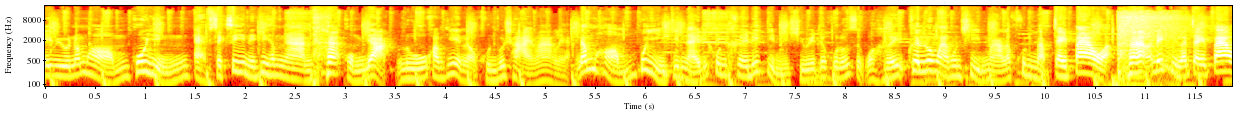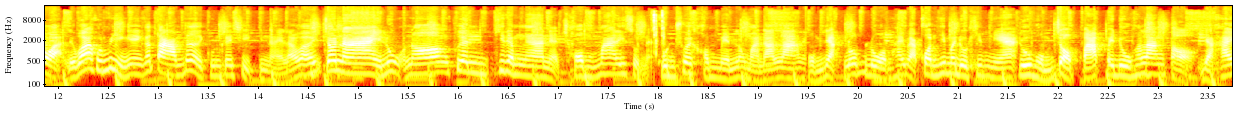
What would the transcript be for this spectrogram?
รีวิวน้ำหอมผู้หญิงแอบเซ็กซี่ในที่ทำงานผมอยากรู้ความคิดเห็นของคุณผู้ชายมากเลย น้ำหอมผู้หญิงกลิ่นไหนที่คุณเคยได้กลิ่นในชีวิตแล้วคุณรู้สึกว่าเฮ้ยเพื่อนร่วมงานคุณฉีดมาแล้วคุณแบบใจแป้วอะได้กลิ่นแล้วใจแป้วอะหรือว่าคุณผู้หญิงเองก็ตามถ้าเกิดคุณเคยฉีดกลิ่นไหนแล้วว่าเฮ้ยเจ้านายลูกน้องเพื่อนที่ทำงานเนี่ยชมมากที่สุดเนี่ยคุณช่วยคอมเมนต์ลงมาด้านล่าง ผมอยากรวบรวมให้แบบคนที่มาดูคลิปนี้ดูผมจบปั๊บไปดูข้างล่างต่อ อยากให้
